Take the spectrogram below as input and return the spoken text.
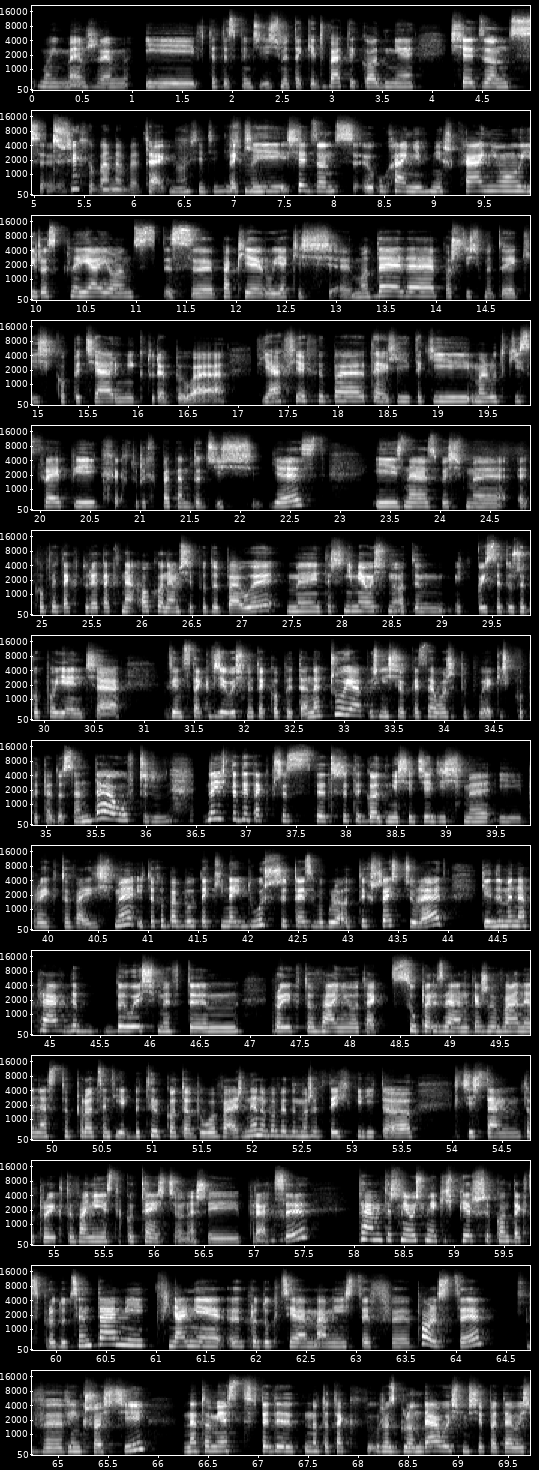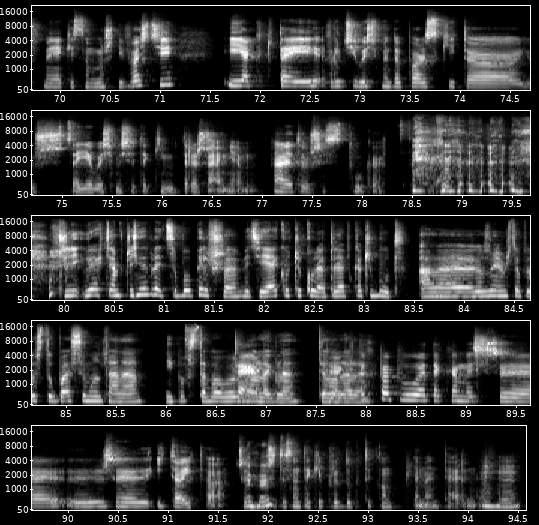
moim mężem i wtedy spędziliśmy takie dwa tygodnie siedząc... Trzy chyba nawet. Tak. No, siedzieliśmy. Taki siedząc u Hani w mieszkaniu i rozklejając z papieru jakieś modele. Poszliśmy do jakiejś kopyciarni, która była w Jafie chyba. Taki, tak. taki malutki sklepik, który chyba tam do dziś jest i znalazłyśmy kopyta, które tak na oko nam się podobały. My też nie miałyśmy o tym jakiegoś za dużego pojęcia, więc tak wzięłyśmy te kopyta na czuja, później się okazało, że to były jakieś kopyta do sandałów. Czy... No i wtedy tak przez te trzy tygodnie siedzieliśmy i projektowaliśmy i to chyba był taki najdłuższy czas w ogóle od tych sześciu lat, kiedy my naprawdę byłyśmy w tym projektowaniu tak super zaangażowane na 100% i jakby tylko to było ważne, no bo wiadomo, że w tej chwili to gdzieś tam to projektowanie jest tylko częścią naszej pracy. Tam też miałyśmy jakiś pierwszy kontakt z producentami. Finalnie y, produkcja ma miejsce w Polsce w większości. Natomiast wtedy no to tak rozglądałyśmy się, badałyśmy, jakie są możliwości. I jak tutaj wróciłyśmy do Polski, to już zajęłyśmy się takim wdrażaniem, ale to już jest długa Czyli ja chciałam wcześniej zapytać, co było pierwsze, wiecie, jajko czy kula, torebka czy but, ale mm. rozumiem, że to po prostu była symultana i powstawały tak, równolegle te tak, modele. to chyba była taka myśl, że, że i to, i to, że, -hmm. że to są takie produkty komplementarne. -hmm.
